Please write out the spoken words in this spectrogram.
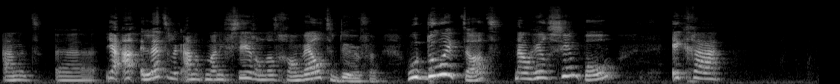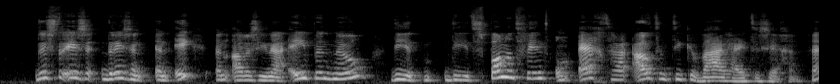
aan het uh, ja, letterlijk aan het manifesteren om dat gewoon wel te durven. Hoe doe ik dat? Nou, heel simpel. Ik ga, dus er is, er is een, een ik, een Arazina 1.0, die het, die het spannend vindt om echt haar authentieke waarheid te zeggen. Hè?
